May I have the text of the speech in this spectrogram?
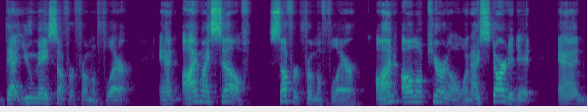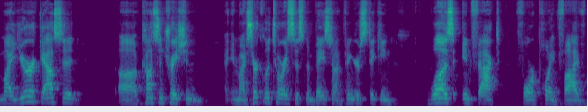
that you may suffer from a flare. And I myself suffered from a flare on allopurinol when I started it, and my uric acid uh, concentration in my circulatory system based on finger sticking was, in fact, 4.5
